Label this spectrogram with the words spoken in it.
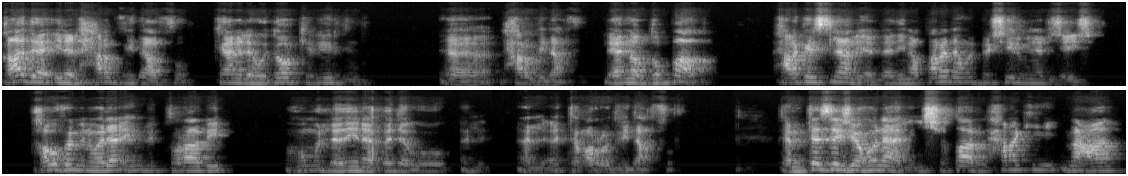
قاد إلى الحرب في دارفور، كان له دور كبير في آه، الحرب في دارفور، لأن الضباط الحركة الإسلامية الذين طردهم البشير من الجيش خوفا من ولائهم للترابي هم الذين بدأوا ال- ال- التمرد في دارفور. فامتزج هنا الانشطار الحركي مع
